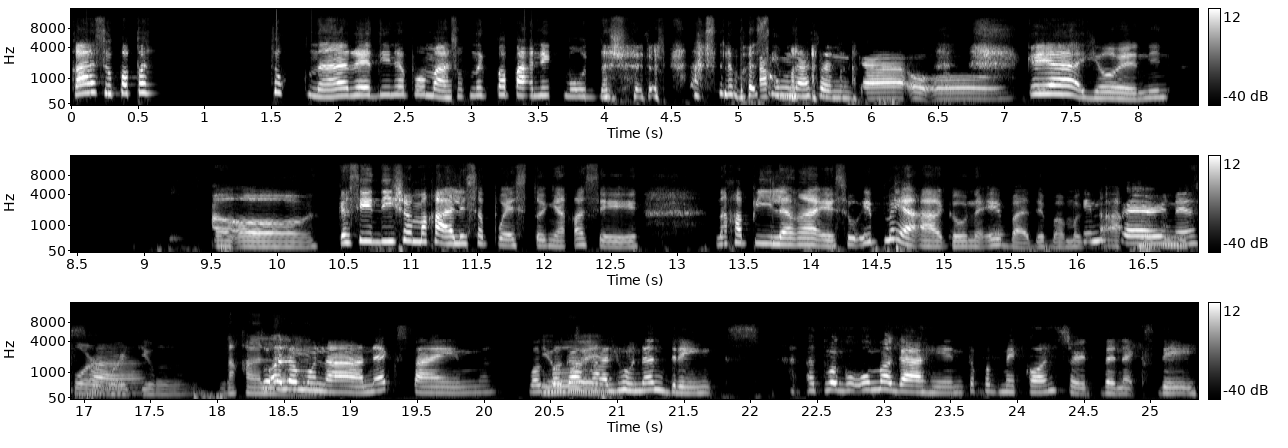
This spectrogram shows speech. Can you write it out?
Kaso, papasok na, ready na pumasok, nagpa-panic mode na siya. Asa na ba si Ma? nasan ka, oo. Kaya, yun. Oo. Kasi hindi siya makaalis sa pwesto niya kasi nakapila nga eh. So, if may aagaw na iba, di ba? Mag, In fairness, forward ha. yung nakaline. So, alam mo na, next time, wag Yun. maghahalo ng drinks at wag uumagahin kapag may concert the next day.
